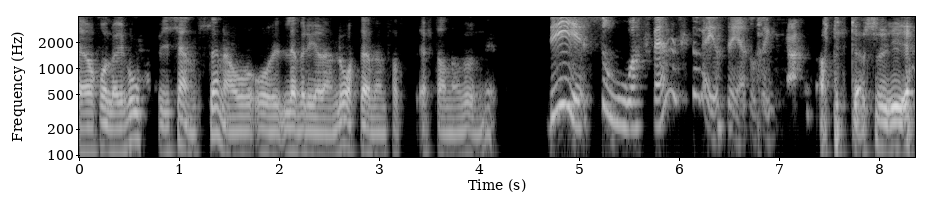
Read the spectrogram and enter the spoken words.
eh, hålla ihop i känslorna och, och leverera en låt även fast efter han har vunnit. Det är så svenskt av dig att säga så tänker jag. Att det kanske är.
